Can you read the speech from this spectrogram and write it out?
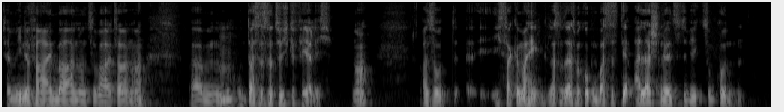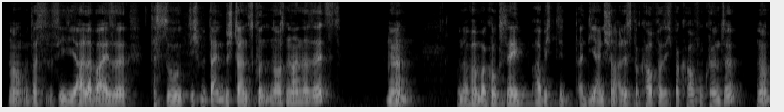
Termine vereinbaren und so weiter. Ne? Ähm, mhm. Und das ist natürlich gefährlich. Ne? Also ich sage immer, hey, lass uns erstmal gucken, was ist der allerschnellste Weg zum Kunden? Ne? Und das ist idealerweise, dass du dich mit deinen Bestandskunden auseinandersetzt. Mhm. Ja? Und einfach mal guckst, hey, habe ich die, an die eigentlich schon alles verkauft, was ich verkaufen könnte? Ne?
